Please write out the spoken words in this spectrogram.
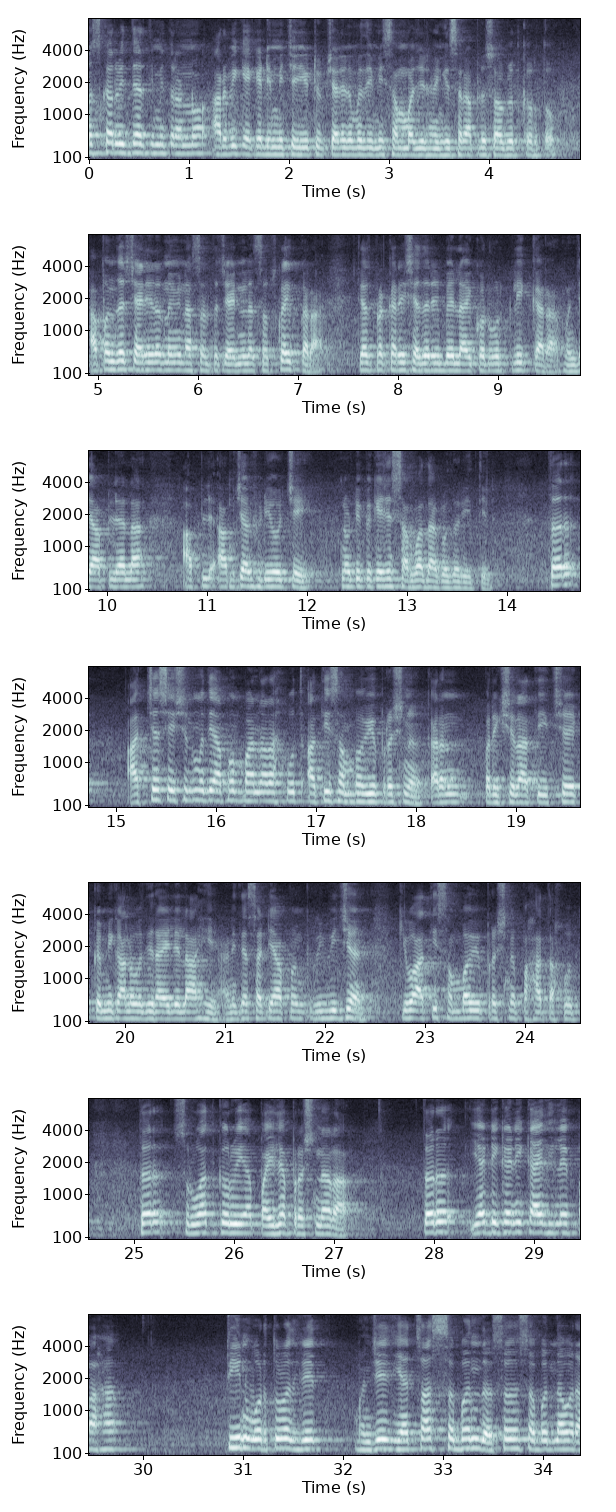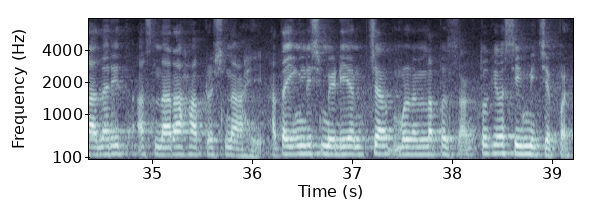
नमस्कार विद्यार्थी मित्रांनो आर्विक अकॅडमीच्या यूट्यूब चॅनलमध्ये मी संभाजी ढांगे सर आपलं स्वागत करतो. आपण जर चॅनलला नवीन असाल तर चॅनलला सबस्क्राईब करा. त्याचप्रकारे शेजारी बेल आयकॉनवर क्लिक करा. म्हणजे आपल्याला आपले आमच्या व्हिडिओचे नोटिफिकेशन सर्वात अगोदर येतील. तर आजच्या सेशनमध्ये आपण पाहणार आहोत अतिसंभाव्य प्रश्न. कारण परीक्षेला अतिशय कमी कालावधी राहिलेला आहे आणि त्यासाठी आपण रिव्हिजन किंवा अतिसंभाव्य प्रश्न पाहत आहोत. तर सुरुवात करूया पहिल्या प्रश्नाला. तर या ठिकाणी काय दिलं आहे पहा. तीन वर्तुळं दिलेत. म्हणजे याचा संबंध सहसंबंधावर आधारित असणारा हा प्रश्न आहे. आता इंग्लिश मिडियमच्या मुलांना पण सांगतो किंवा सेमीचे पण.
